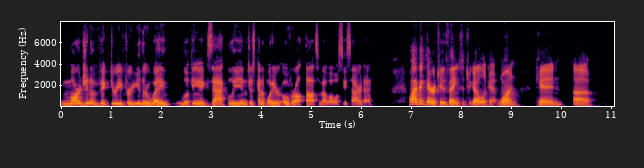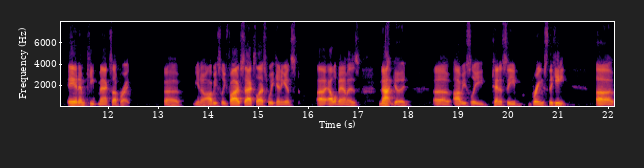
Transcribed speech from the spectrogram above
margin of victory for either way looking exactly, and just kind of what are your overall thoughts about what we'll see Saturday? Well, I think there are two things that you got to look at. One, can uh, A&M keep Max upright? Uh, you know, obviously five sacks last weekend against uh, Alabama is not good. Uh, obviously, Tennessee brings the heat. Uh,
